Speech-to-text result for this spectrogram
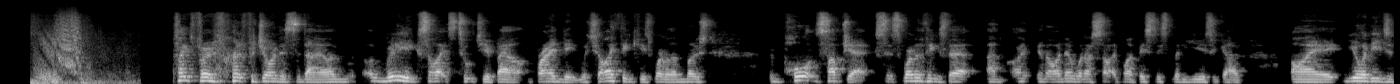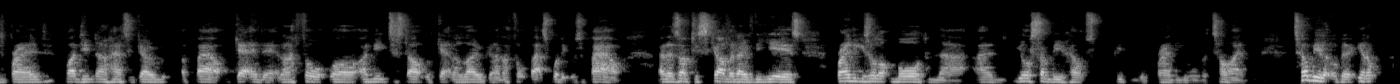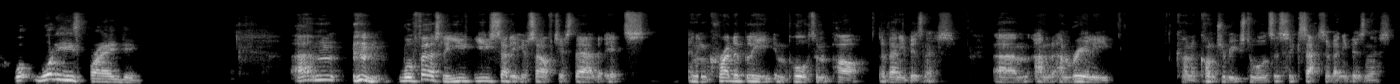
Thanks very much for joining us today. I'm really excited to talk to you about branding, which I think is one of the most important subjects. It's one of the things that um, I, you know. I know when I started my business many years ago, I knew I needed a brand, but I didn't know how to go about getting it. And I thought, well, I need to start with getting a logo, and I thought that's what it was about. And as I've discovered over the years, branding is a lot more than that. And you're somebody who helps people with branding all the time. Tell me a little bit. You know, what what is branding? Um, well, firstly, you, you said it yourself just there that it's an incredibly important part of any business um, and, and really kind of contributes towards the success of any business.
